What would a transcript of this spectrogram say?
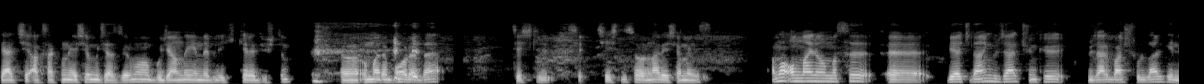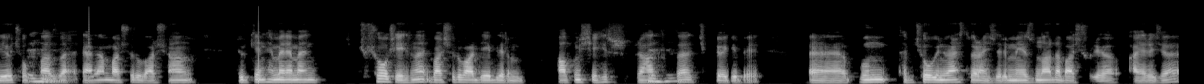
Gerçi aksaklığını yaşamayacağız diyorum ama bu canlı yayında bile iki kere düştüm. E, umarım orada çeşitli çeşitli sorunlar yaşamayız. Ama online olması e, bir açıdan güzel çünkü güzel başvurular geliyor. Çok fazla yerden başvuru var. Şu an Türkiye'nin hemen hemen çoğu şehrine başvuru var diyebilirim. 60 şehir rahatlıkla Hı-hı. çıkıyor gibi. E, bunun tabii çoğu üniversite öğrencileri, mezunlar da başvuruyor ayrıca.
